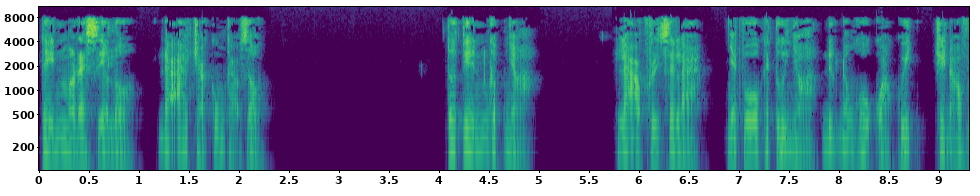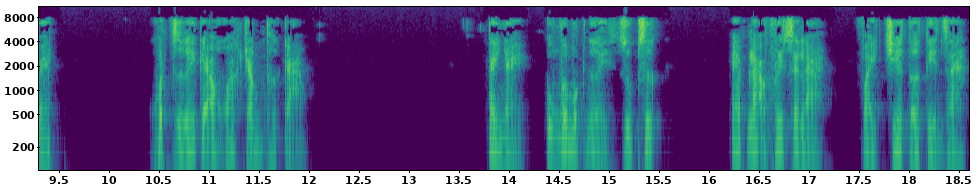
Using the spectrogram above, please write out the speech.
tên Maresiello đã trả công cạo dầu. Tờ tiền gấp nhỏ. Lão Frisella nhét vô cái túi nhỏ đựng đồng hồ quả quýt trên áo vest, khuất dưới cái áo khoác trắng thở cạo. Tay này cùng với một người giúp sức ép lão Frisella phải chia tờ tiền ra.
